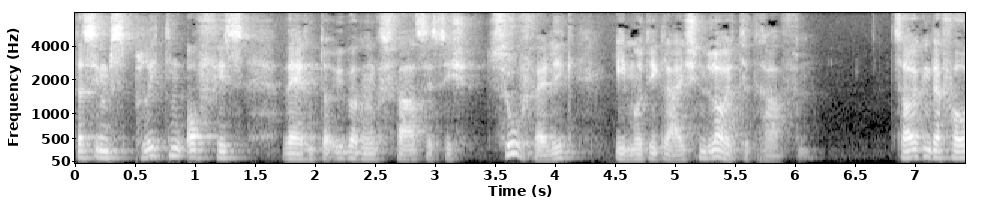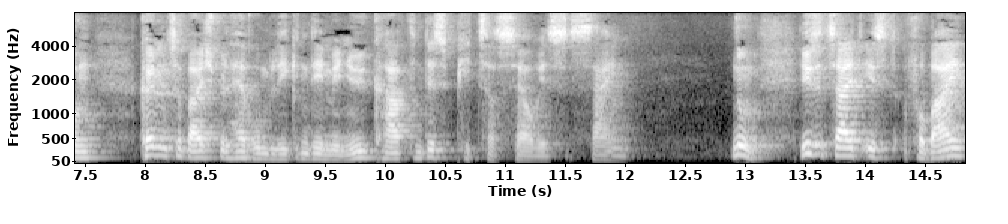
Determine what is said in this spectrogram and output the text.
dass im Splitting Office während der Übergangsphase sich zufällig immer die gleichen Leute trafen. Zeugen davon können zum Beispiel herumliegende Menükarten des Pizzaservice sein. Nun, diese Zeit ist vorbei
